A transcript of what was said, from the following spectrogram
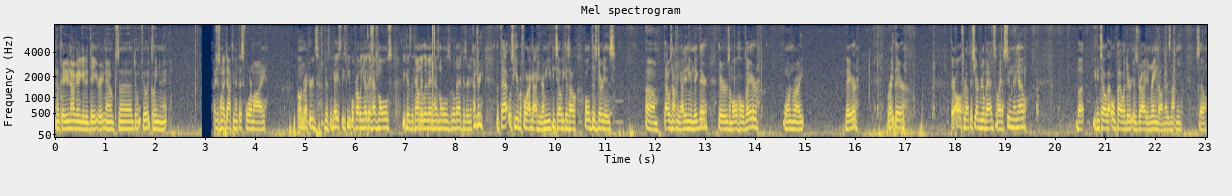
okay, you're not going to get a date right now because I don't feel like cleaning it. I just want to document this for my own records, just in case these people probably know they have moles because the town they live in has moles real bad because they're in the country. But that was here before I got here. I mean, you can tell because how old this dirt is. Um, that was not me. I didn't even dig there. There's a mole hole there, one right there, right there. They're all throughout this yard real bad, so I assume they know. But you can tell that old pile of dirt is dried and rained on. That is not me. So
